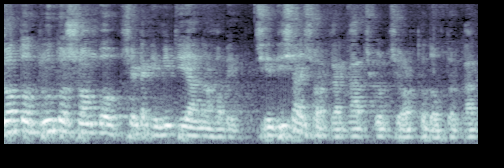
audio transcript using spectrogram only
যত দ্রুত সম্ভব সেটাকে মিটিয়ে আনা হবে। সে দিশায় সরকার কাজ করছে, অর্থ দপ্তর কাজ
